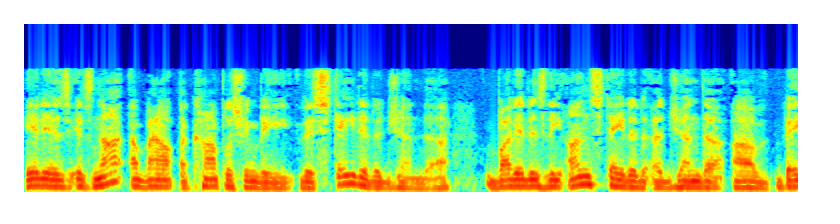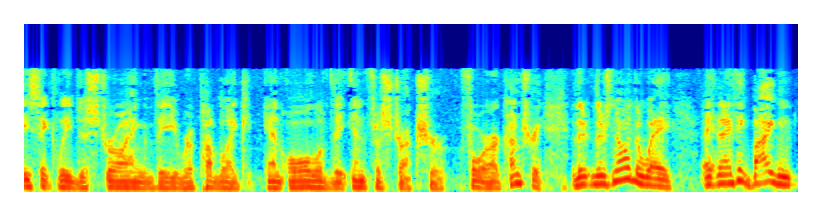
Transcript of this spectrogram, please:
it is. It's not about accomplishing the the stated agenda. But it is the unstated agenda of basically destroying the republic and all of the infrastructure for our country. There, there's no other way, and I think Biden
